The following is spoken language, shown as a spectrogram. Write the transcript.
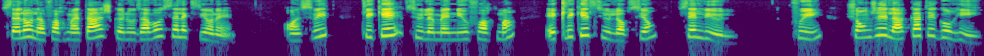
selon le formatage que nous avons sélectionné. Ensuite, cliquez sur le menu Format et cliquez sur l'option Cellule. Puis, changez la catégorie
